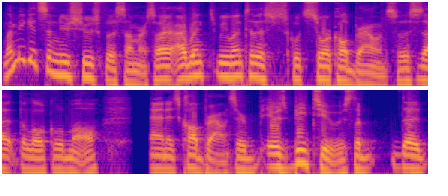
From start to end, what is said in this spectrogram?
let me get some new shoes for the summer. So I, I went. We went to this store called Browns. So this is at the local mall, and it's called Browns. Or it was B two. It was the the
